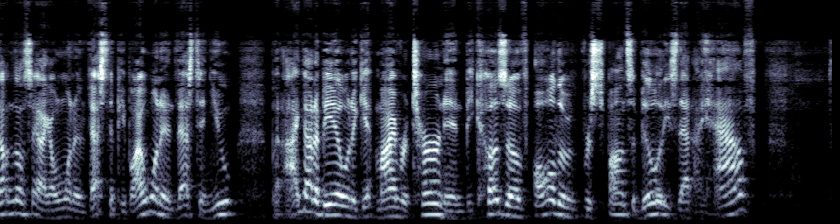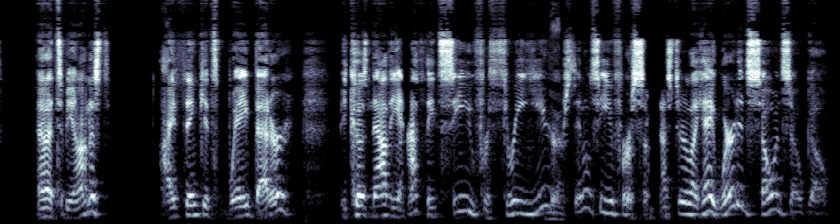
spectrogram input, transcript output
don't, don't say like I want to invest in people. I want to invest in you, but I got to be able to get my return in because of all the responsibilities that I have. And to be honest, I think it's way better because now the athletes see you for three years. They don't see you for a semester. Like, hey, where did so and so go?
